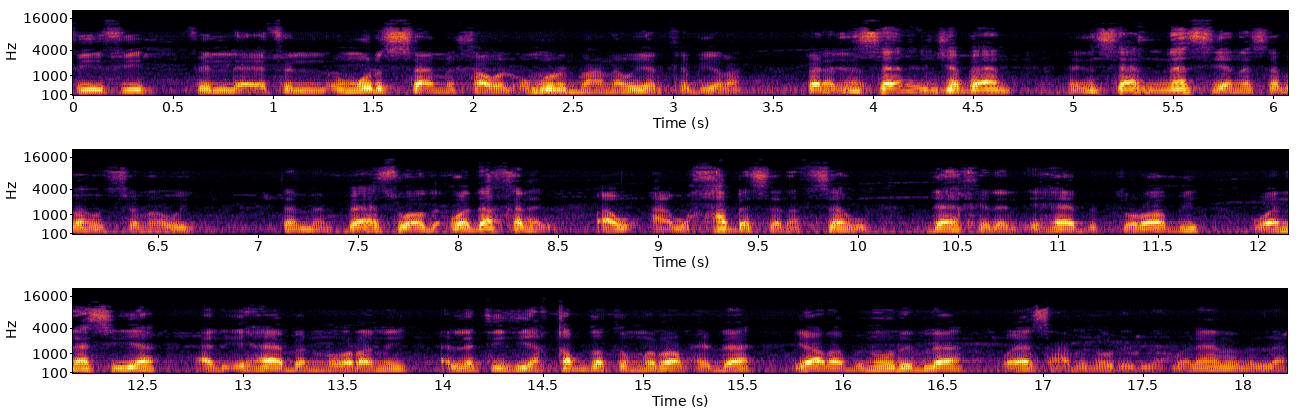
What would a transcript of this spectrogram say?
في في في, في الأمور السامقة والأمور المعنوية الكبيرة. فالإنسان الجبان الإنسان نسي نسبه السماوي. تمام. بس ود- ودخل أو أو حبس نفسه داخل الإهاب الترابي ونسي الإهاب النوراني التي هي قبضة من روح الله. يرى بنور الله ويسعى بنور الله. ونعم بالله.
